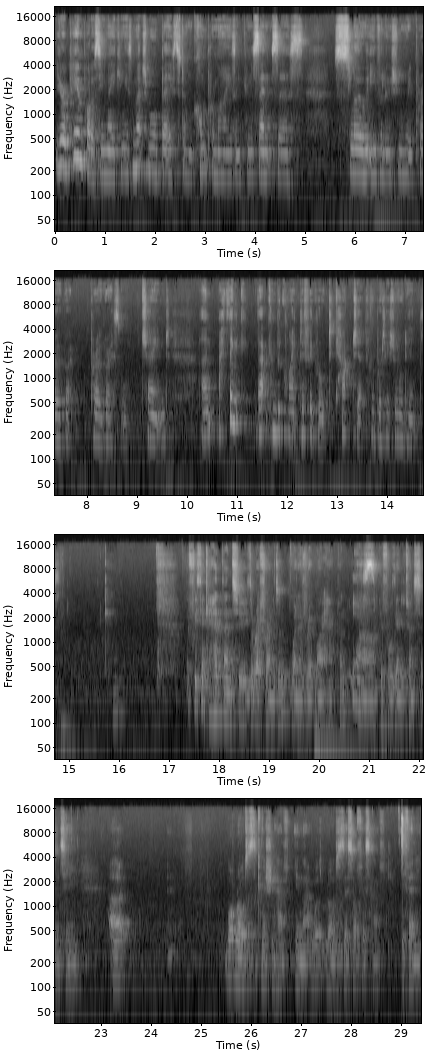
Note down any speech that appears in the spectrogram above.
European policy making is much more based on compromise and consensus, slow evolutionary progress, progress or change. And I think that can be quite difficult to capture for a British audience. Okay. If we think ahead then to the referendum, whenever it might happen, yes. uh, before the end of 2017, uh, what role does the Commission have in that? What role does this office have, if any?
